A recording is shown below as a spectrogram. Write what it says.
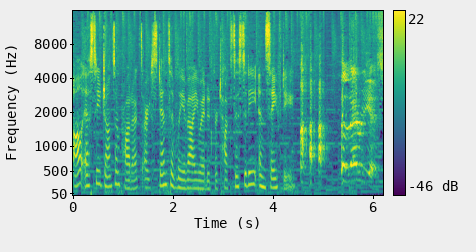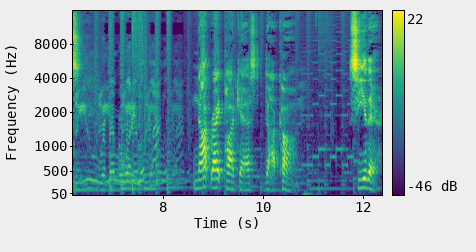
All SC Johnson products are extensively evaluated for toxicity and safety. Hilarious! Do you remember what he looked like? NotRightPodcast.com. See you there.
